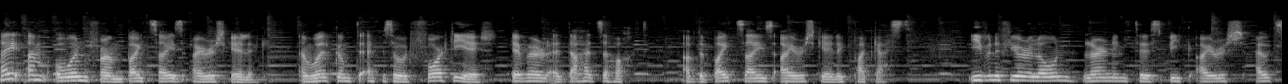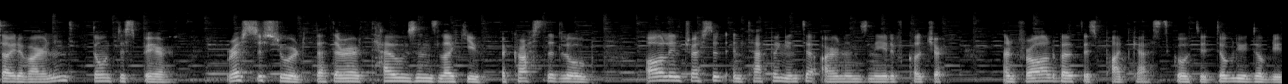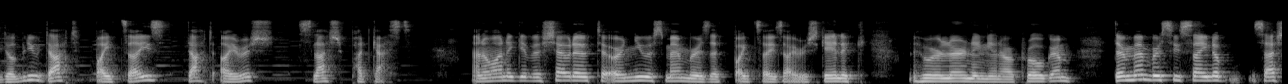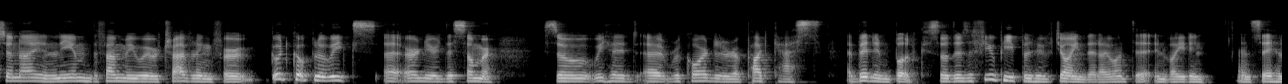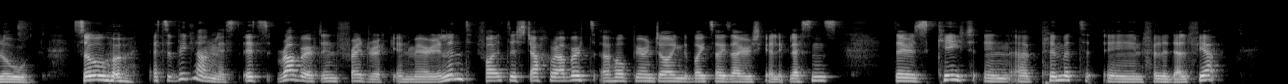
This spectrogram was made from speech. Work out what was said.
Hi, I'm Owen from Bite Size Irish Gaelic, and welcome to episode 48, Iver a Dahad Zahocht, of the Bite Size Irish Gaelic podcast. Even if you're alone learning to speak Irish outside of Ireland, don't despair. Rest assured that there are thousands like you across the globe, all interested in tapping into Ireland's native culture. And for all about this podcast, go to www.bitesize.irish slash podcast. And I want to give a shout out to our newest members at Bite Size Irish Gaelic who are learning in our program. They're members who signed up, Sasha and I and Liam, the family, we were traveling for a good couple of weeks uh, earlier this summer. So we had uh, recorded a podcast a bit in bulk. So there's a few people who've joined that I want to invite in and say hello. So it's a big long list. It's Robert in Frederick in Maryland. Fáilteach Robert. I hope you're enjoying the bite sized Irish Gaelic lessons. There's Kate in uh, Plymouth in Philadelphia,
